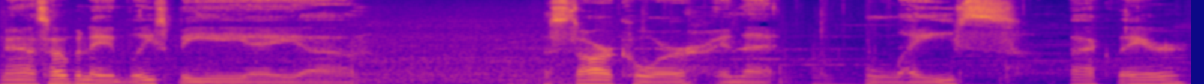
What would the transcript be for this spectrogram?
Now I was hoping they'd at least be a uh, a star core in that place back there.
